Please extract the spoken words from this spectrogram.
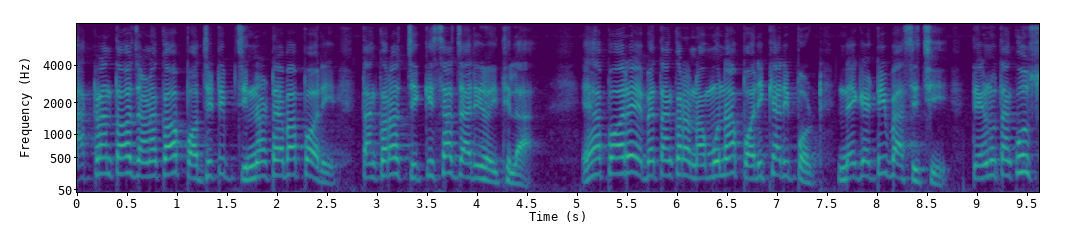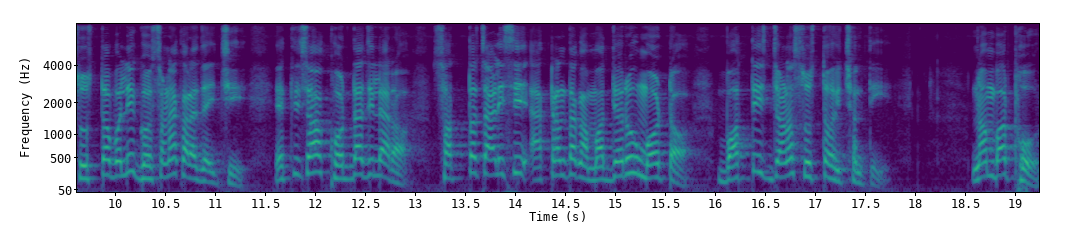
ଆକ୍ରାନ୍ତ ଜଣକ ପଜିଟିଭ୍ ଚିହ୍ନଟ ହେବା ପରେ ତାଙ୍କର ଚିକିତ୍ସା ଜାରି ରହିଥିଲା। ଏହାପରେ ଏବେ ତାଙ୍କର ନମୁନା ପରୀକ୍ଷା ରିପୋର୍ଟ ନେଗେଟିଭ୍ ଆସିଛି। ତେଣୁ ତାଙ୍କୁ ସୁସ୍ଥ ବୋଲି ଘୋଷଣା କରାଯାଇଛି। ଏଥିସହ ଖୋର୍ଦ୍ଧା ଜିଲ୍ଲାର ସତଚାଳିଶ ଆକ୍ରାନ୍ତଙ୍କ ମଧ୍ୟରୁ ମୋଟ ବତିଶ ଜଣ ସୁସ୍ଥ ହୋଇଛନ୍ତି। ନମ୍ବର ଫୋର୍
